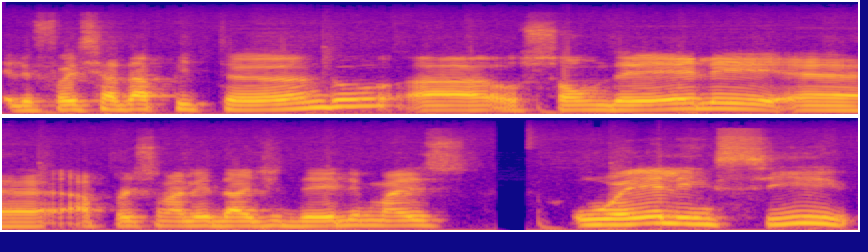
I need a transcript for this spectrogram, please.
ele foi se adaptando, uh, o som dele, é, a personalidade dele, mas o ele em si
